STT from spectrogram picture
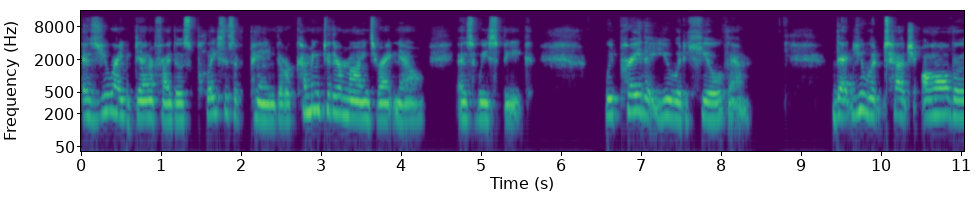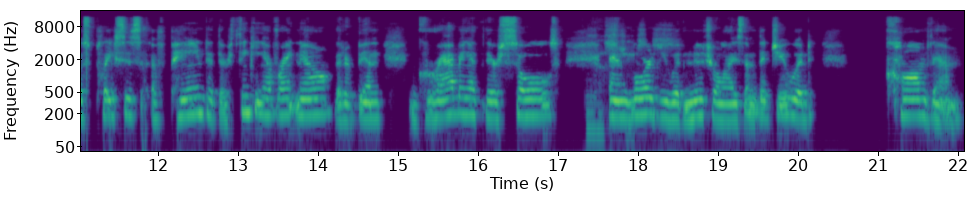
as you identify those places of pain that are coming to their minds right now as we speak, we pray that you would heal them, that you would touch all those places of pain that they're thinking of right now that have been grabbing at their souls. Yes, and Jesus. Lord, you would neutralize them, that you would calm them,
